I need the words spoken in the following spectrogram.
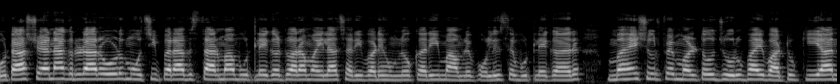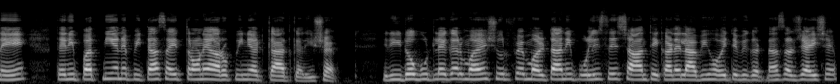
બોટાદ શહેરના ગરડા રોડ, મોચીપરા વિસ્તારમાં બુટલેગર દ્વારા મહિલા છરી વડે હુમલો કરી મામલે પોલીસે બુટલેગર મહેશ ઉર્ફે મલ્ટો જોરુભાઈ વાટુકિયાને તેની પત્ની અને પિતા સહિત ત્રણેય આરોપીની અટકાયત કરી છે. રીઢો બુટલેગર મહેશ ઉર્ફે મલ્ટાની પોલીસે શાંત ઠેકાણે લાવી હોય તેવી ઘટના સર્જાઈ છે.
